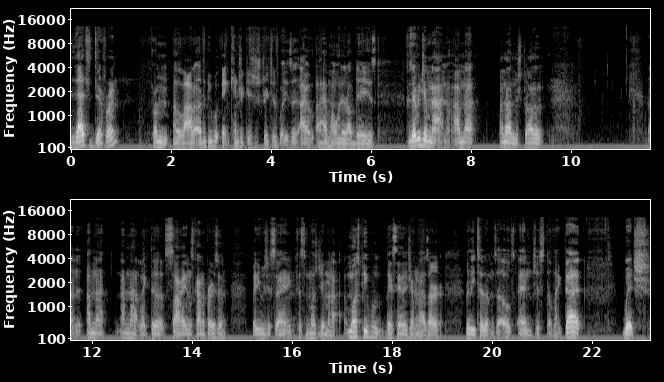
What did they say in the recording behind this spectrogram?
that's different from a lot of other people. And Kendrick is just straight to the point. I, I have my on and off days. Because every Gemini I know, I'm not, I'm not an astronomer. I'm not I'm not like the signs kind of person, but he was just saying because most Gemini, most people they say that Gemini's are really to themselves and just stuff like that, which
